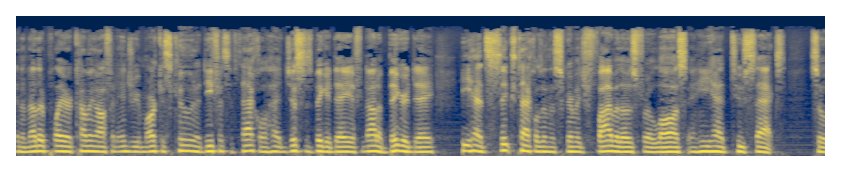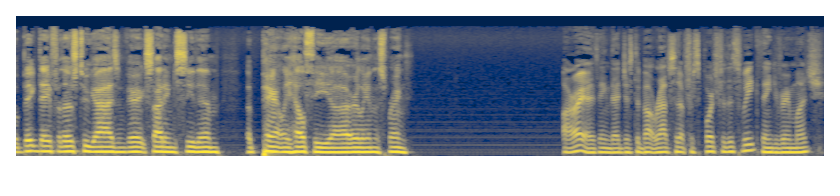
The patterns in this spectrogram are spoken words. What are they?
And another player coming off an injury, Markus Kuhn, a defensive tackle, had just as big a day, if not a bigger day. He had six tackles in the scrimmage, five of those for a loss, and he had two sacks. So a big day for those two guys, and very exciting to see them apparently healthy uh, early in the spring. All right, I think that just about wraps it up for sports for this week. Thank you very much.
